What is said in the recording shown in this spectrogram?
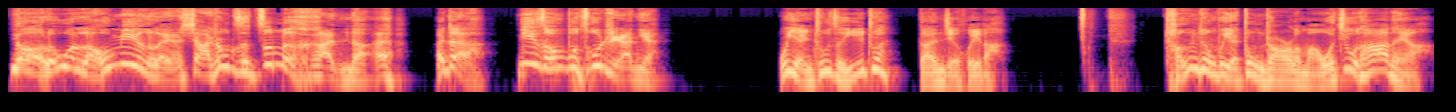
要了我老命了呀！下手怎这么狠呢？哎哎，对了，你怎么不阻止啊你？”我眼珠子一转，赶紧回答：“程程不也中招了吗？我救他呢呀！”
